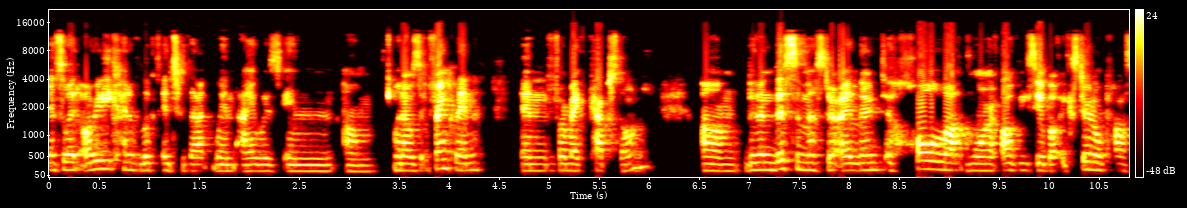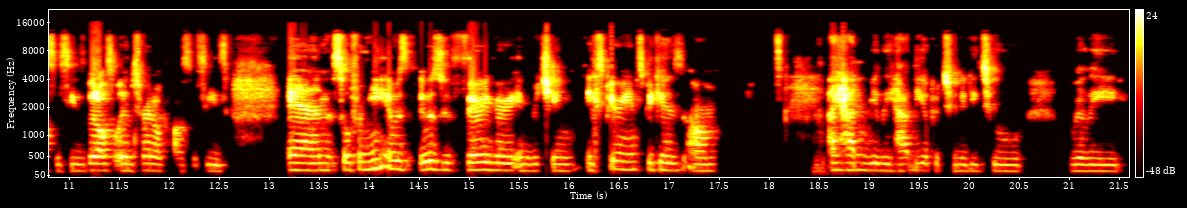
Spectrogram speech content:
and so i'd already kind of looked into that when i was in um when i was at franklin and for my capstone um, but then this semester, I learned a whole lot more, obviously, about external processes, but also internal processes. And so for me, it was it was a very very enriching experience because um, I hadn't really had the opportunity to really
